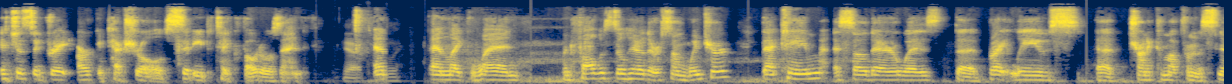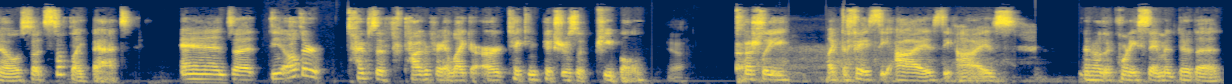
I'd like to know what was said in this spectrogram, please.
It's just a great architectural city to take photos in. Yeah, totally. And like when when fall was still here, there was some winter that came, so there was the bright leaves uh, trying to come up from the snow. So it's stuff like that. And uh, the other types of photography I like are taking pictures of people. Yeah. Especially like the face, the eyes, the eyes. Another corny statement, they're the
